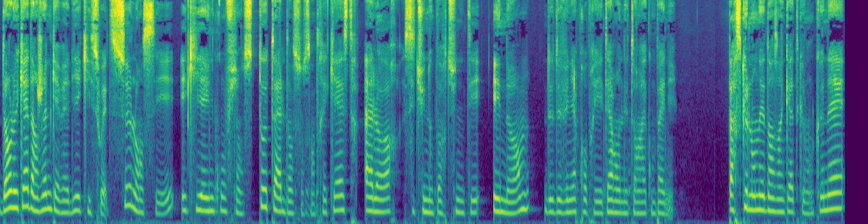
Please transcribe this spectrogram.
Dans le cas d'un jeune cavalier qui souhaite se lancer et qui a une confiance totale dans son centre équestre, alors c'est une opportunité énorme de devenir propriétaire en étant accompagné. Parce que l'on est dans un cadre que l'on connaît,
